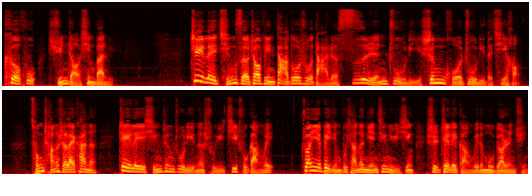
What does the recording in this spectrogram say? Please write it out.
客户寻找性伴侣。这类情色招聘大多数打着私人助理、生活助理的旗号。从常识来看呢，这类行政助理呢属于基础岗位，专业背景不强的年轻女性是这类岗位的目标人群。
